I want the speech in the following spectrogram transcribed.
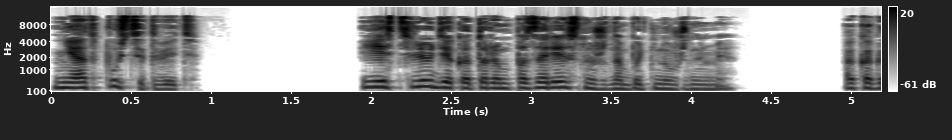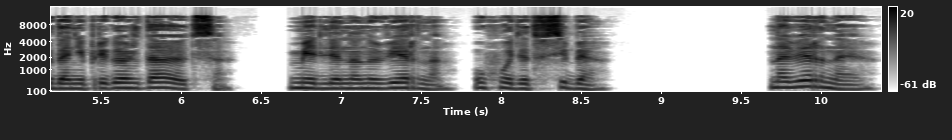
Не отпустит ведь. Есть люди, которым позарез нужно быть нужными. А когда не пригождаются, медленно, но верно уходят в себя. Наверное,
